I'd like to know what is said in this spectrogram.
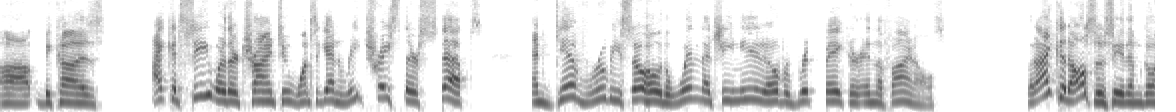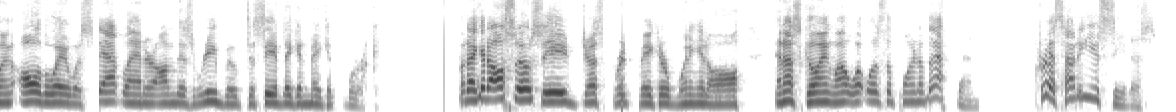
uh, because I could see where they're trying to once again retrace their steps and give Ruby Soho the win that she needed over Britt Baker in the finals. But I could also see them going all the way with Statlander on this reboot to see if they can make it work. But I could also see just Britt Baker winning it all and us going, well, what was the point of that then? Chris, how do you see this?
